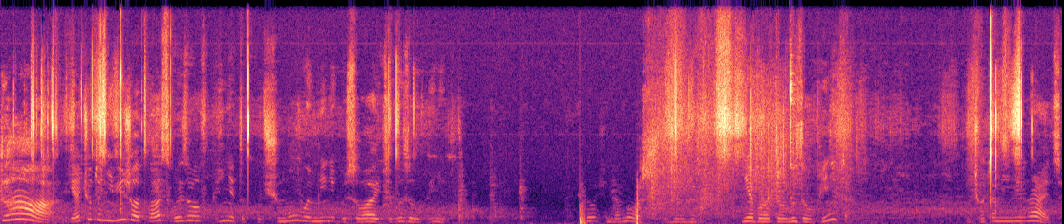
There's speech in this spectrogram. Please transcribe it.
да, я что-то не вижу от вас вызовов принятых. Почему вы мне не присылаете вызовы принятых? Это очень давно ваш уже, не было этого вызова принято. И что-то мне не нравится.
